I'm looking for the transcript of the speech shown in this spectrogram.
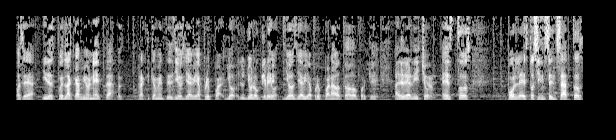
o sea, y después la camioneta, prácticamente Dios ya había preparado, yo, yo lo creo, Dios ya había preparado todo porque ha de haber dicho, estos, ponle estos insensatos,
